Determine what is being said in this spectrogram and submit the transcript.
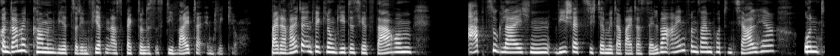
Und damit kommen wir zu dem vierten Aspekt und das ist die Weiterentwicklung. Bei der Weiterentwicklung geht es jetzt darum, abzugleichen, wie schätzt sich der Mitarbeiter selber ein von seinem Potenzial her und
